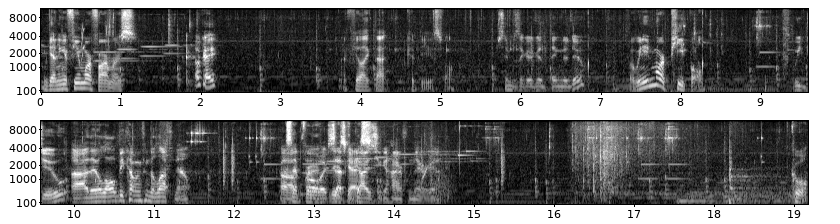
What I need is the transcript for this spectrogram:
I'm getting a few more farmers. Okay, I feel like that could be useful. seems like a good thing to do. But we need more people. We do. Uh, they'll all be coming from the left now. Uh, Except for oh, except these guys. guys you can hire from there. Yeah. Cool.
